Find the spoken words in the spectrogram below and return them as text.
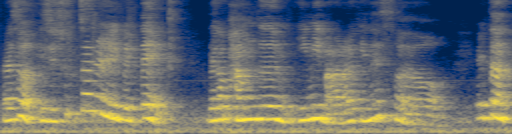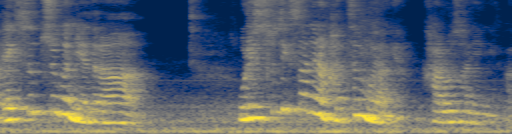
그래서 이제 숫자를 읽을 때 내가 방금 이미 말하긴 했어요. 일단 x축은 얘들아 우리 수직선이랑 같은 모양이야. 가로선이니까.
